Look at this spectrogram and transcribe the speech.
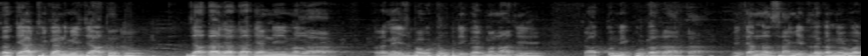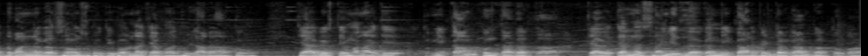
तर त्या ठिकाणी मी जात होतो. जाता जाता त्यांनी मला रमेश भाऊ ठोपरीकर म्हणाचे का तुम्ही कुठं राहता? मी त्यांना सांगितलं का मी वर्धमान नगर संस्कृती भवनाच्या बाजूला राहतो. त्यावेळेस ते म्हणायचे तुम्ही काम कोणता करता? त्यावेळेस त्यांना सांगितलं का मी कार्पेंटर काम करतो बा.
